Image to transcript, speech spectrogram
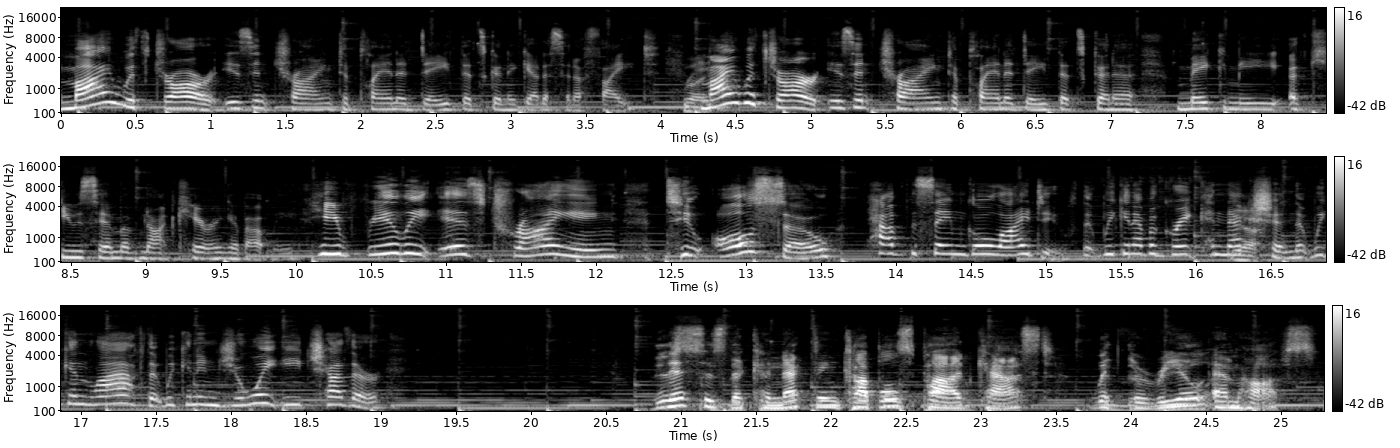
My withdrawer isn't trying to plan a date that's going to get us in a fight. Right. My withdrawer isn't trying to plan a date that's going to make me accuse him of not caring about me. He really is trying to also have the same goal I do that we can have a great connection, that we can laugh, that we can enjoy each other. This is the Connecting Couples Podcast with the real Emhoffs.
